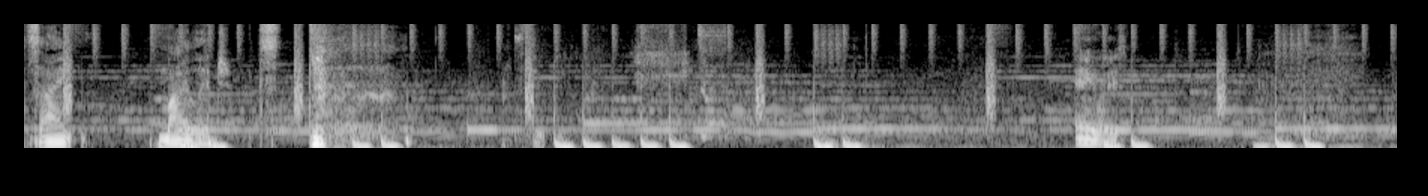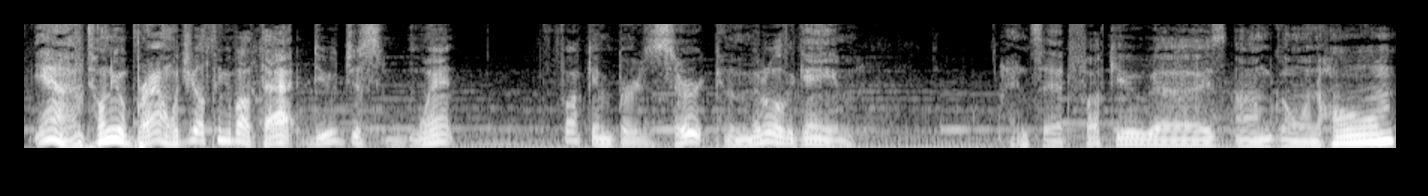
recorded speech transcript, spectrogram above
Sign mileage. Stupid. Anyways. Yeah, Antonio Brown. What y'all think about that? Dude just went fucking berserk in the middle of the game and said, "Fuck you guys, I'm going home."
